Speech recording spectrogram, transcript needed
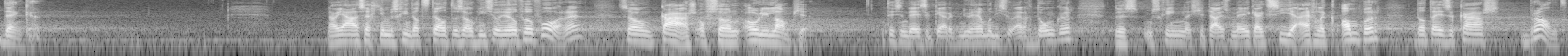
denken. Nou ja, zeg je misschien, dat stelt dus ook niet zo heel veel voor, hè? Zo'n kaars of zo'n olielampje. Het is in deze kerk nu helemaal niet zo erg donker, dus misschien als je thuis meekijkt, zie je eigenlijk amper dat deze kaars brandt.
